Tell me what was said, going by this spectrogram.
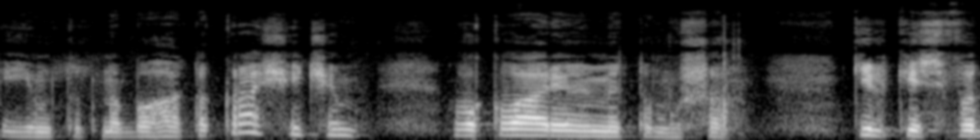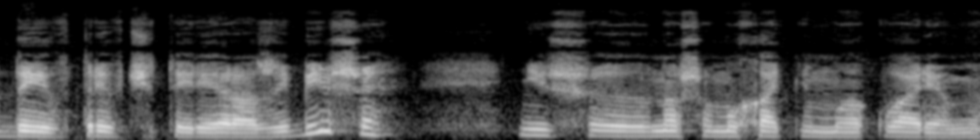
їм тут набагато краще, ніж в акваріумі, тому що кількість води в 3-4 рази більше, ніж е, в нашому хатньому акваріумі.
